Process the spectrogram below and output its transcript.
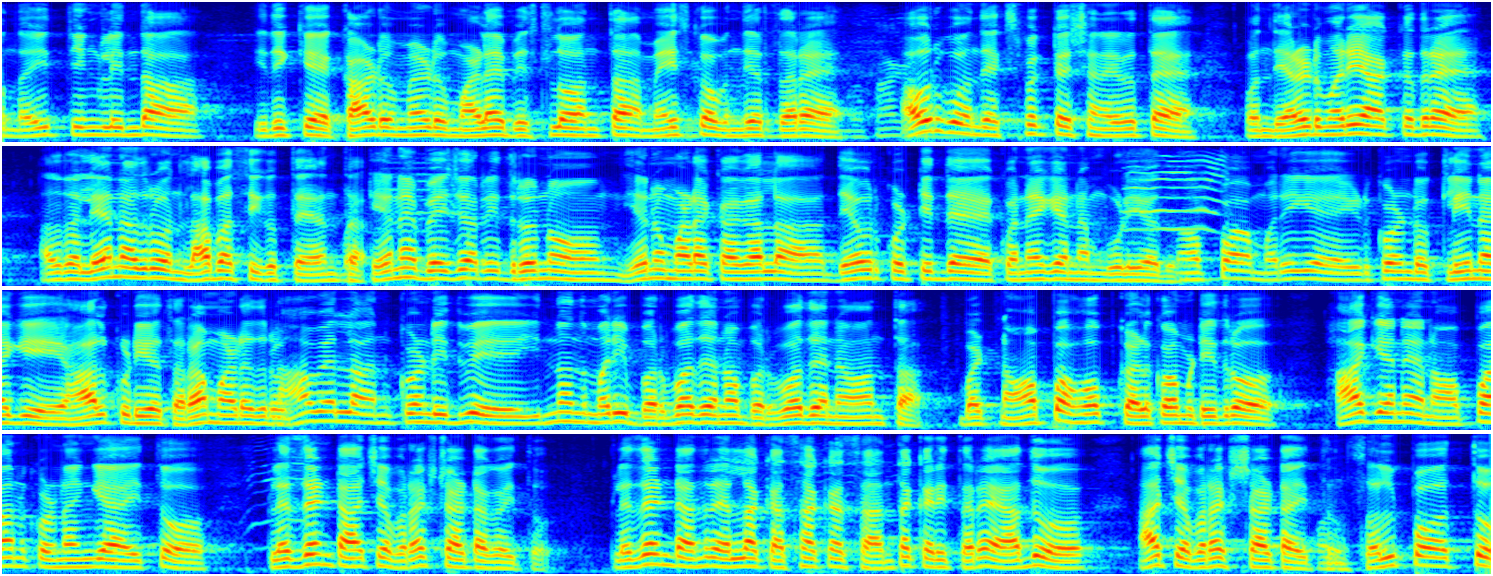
ಒಂದು ಐದು ತಿಂಗಳಿಂದ ಇದಕ್ಕೆ ಕಾಡು ಮೇಡು ಮಳೆ ಬಿಸಿಲು ಅಂತ ಮೇಯಿಸ್ಕೊ ಬಂದಿರ್ತಾರೆ. ಅವ್ರಿಗೂ ಒಂದು ಎಕ್ಸ್ಪೆಕ್ಟೇಷನ್ ಇರುತ್ತೆ ಒಂದು ಎರಡು ಮರಿ ಹಾಕಿದ್ರೆ ಅದ್ರಲ್ಲಿ ಏನಾದರೂ ಒಂದು ಲಾಭ ಸಿಗುತ್ತೆ ಅಂತ. ಏನೇ ಬೇಜಾರಿದ್ರು ಏನು ಮಾಡೋಕ್ಕಾಗಲ್ಲ. ದೇವ್ರು ಕೊಟ್ಟಿದ್ದೆ ಕೊನೆಗೆ ನಮ್ಗೆ ಉಳಿಯೋದು. ಅಪ್ಪ ಮರಿಗೆ ಹಿಡ್ಕೊಂಡು ಕ್ಲೀನಾಗಿ ಹಾಲು ಕುಡಿಯೋ ಥರ ಮಾಡಿದ್ರು. ನಾವೆಲ್ಲ ಅನ್ಕೊಂಡಿದ್ವಿ ಇನ್ನೊಂದು ಮರಿ ಬರ್ಬೋದೇನೋ ಬರ್ಬೋದೇನೋ ಅಂತ. ಬಟ್ ನಮ್ಮಪ್ಪ ಹೋಪ್ ಕಳ್ಕೊಂಬಿಟ್ಟಿದ್ರು. ಹಾಗೇನೆ ನಮ್ಮ ಅಪ್ಪ ಅನ್ಕೊಂಡಂಗೆ ಆಯಿತು. ಪ್ಲೆಸೆಂಟ್ ಆಚೆ ಬರೋಕ್ಕೆ ಸ್ಟಾರ್ಟ್ ಆಗೋಯ್ತು. ಪ್ಲೆಸೆಂಟ್ ಅಂದರೆ ಎಲ್ಲ ಕಸ ಕಸ ಅಂತ ಕರೀತಾರೆ. ಅದು ಆಚೆ ಬರೋಕ್ಕೆ ಸ್ಟಾರ್ಟ್ ಆಯಿತು. ಸ್ವಲ್ಪ ಹೊತ್ತು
